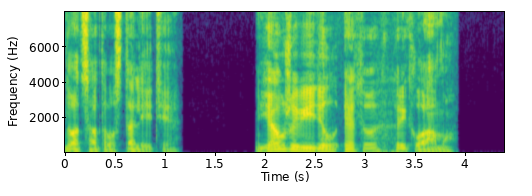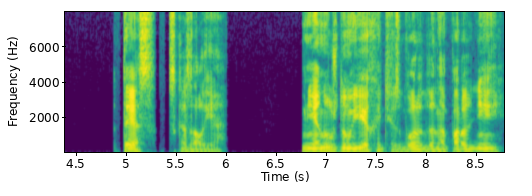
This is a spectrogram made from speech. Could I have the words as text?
20-го столетия. Я уже видел эту рекламу. «Тесс», — сказал я, — «мне нужно уехать из города на пару дней».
